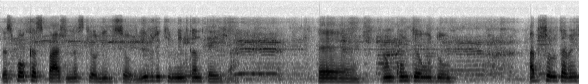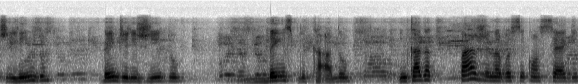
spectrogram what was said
das poucas páginas que eu li do seu livro e que me encantei já. É, é um conteúdo absolutamente lindo, bem dirigido, bem explicado. Em cada página você consegue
